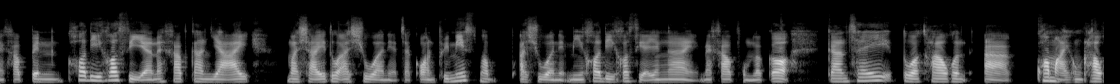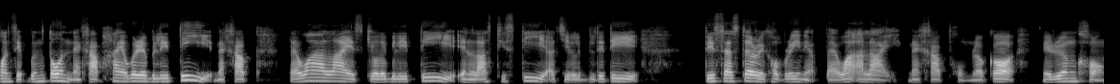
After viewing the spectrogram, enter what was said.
นะครับ เป็นข้อดีข้อเสียนะครับ การย้ายมาใช้ตัว Azure เนี่ยจาก on premise มา Azure เนี่ยมีข้อดีข้อเสียยังไงนะครับ ผมแล้วก็การใช้ตัว cloud อ่าความหมายของ cloud concept เบื้องต้นนะครับ high availability นะครับแปลว่าอะไร scalability elasticity agility disaster recovery เนี่ยแปลว่าอะไรนะครับผมแล้วก็ในเรื่องของ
